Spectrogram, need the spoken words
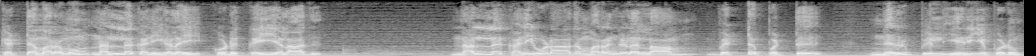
கெட்ட மரமும் நல்ல கனிகளை கொடுக்க இயலாது. நல்ல கனி கொடாத மரங்களெல்லாம் வெட்டப்பட்டு நெருப்பில் எரியப்படும்.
